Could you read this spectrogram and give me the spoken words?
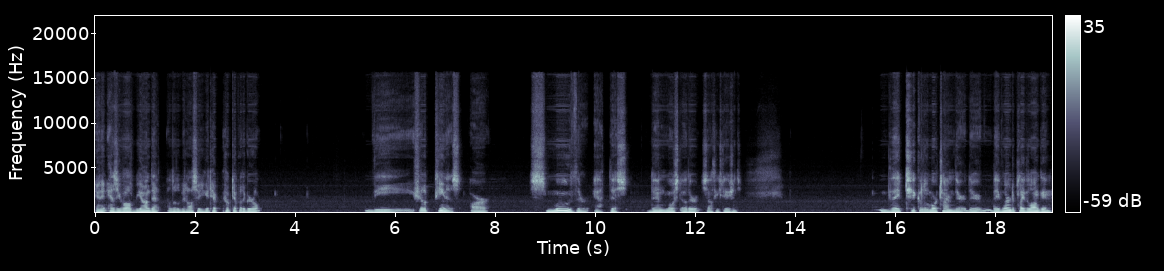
and it has evolved beyond that a little bit also. You get hooked up with a girl. The Filipinas are smoother at this than most other Southeast Asians. They take a little more time. They're, they're, they've learned to play the long game.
